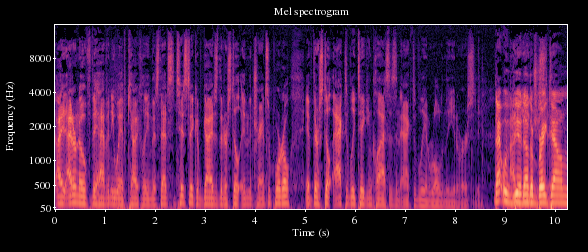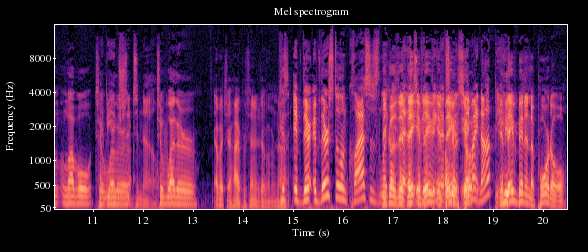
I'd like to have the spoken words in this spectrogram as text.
I, I don't know if they have any way of calculating this. That statistic of guys that are still in the transfer portal, if they're still actively taking classes and actively enrolled in the university. That would I'd be be another breakdown level to I'd be whether interested to know. to whether I bet you a high percentage of them are Because not. if they're if they're still in classes, like Because if that- they if they if they, if, they might not be. If they've been in the portal,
